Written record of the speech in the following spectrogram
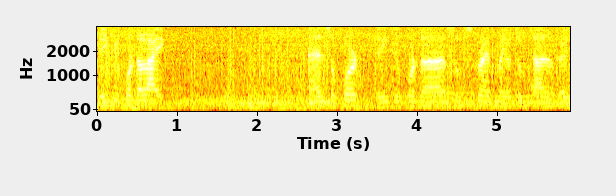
Thank you for the like and support. Thank you for the subscribe my YouTube channel guys.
